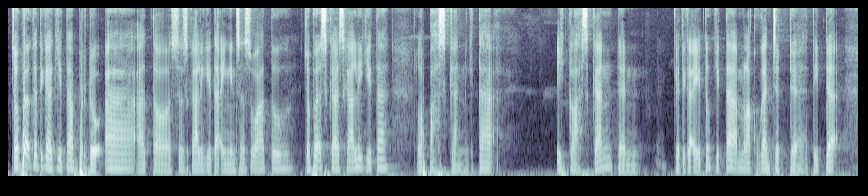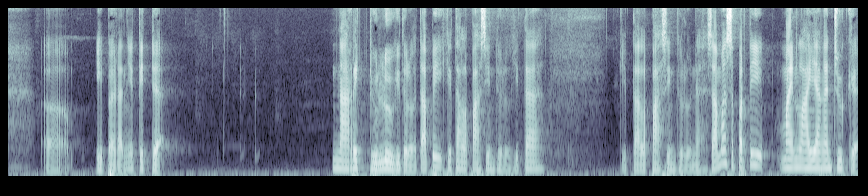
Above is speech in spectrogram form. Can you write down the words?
Coba ketika kita berdoa atau sesekali kita ingin sesuatu, coba sekali-sekali kita lepaskan, kita ikhlaskan dan ketika itu kita melakukan jeda, tidak e, ibaratnya tidak narik dulu gitu loh, tapi kita lepasin dulu, kita kita lepasin dulu. Nah, sama seperti main layangan juga.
